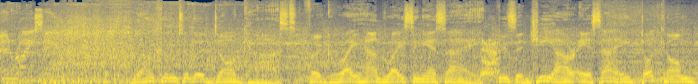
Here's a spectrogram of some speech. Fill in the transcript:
and racing. Welcome to the Dogcast for Greyhound Racing SA. Visit grsa.com.au.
